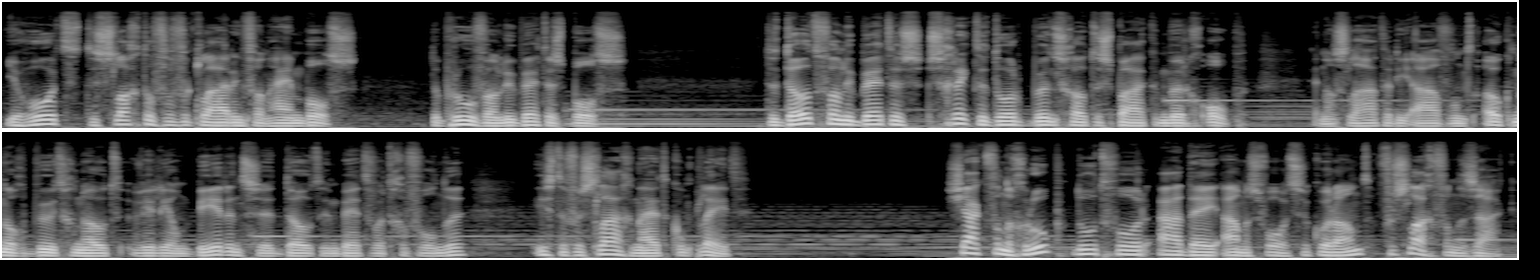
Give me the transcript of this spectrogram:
Je hoort de slachtofferverklaring van Hein Bos, de broer van Lubertus Bos. De dood van Lubertus schrikt het dorp Bunschoten-Spakenburg op. En als later die avond ook nog buurtgenoot William Berendsen dood in bed wordt gevonden, is de verslagenheid compleet. Sjaak van de Groep doet voor AD Amersfoortse Courant verslag van de zaak.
